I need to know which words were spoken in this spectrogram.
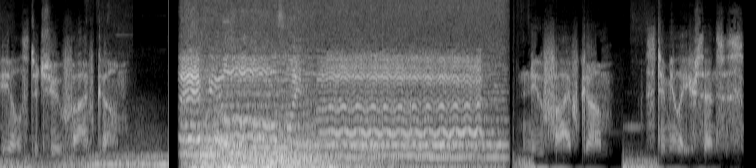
feels to chew five gum. New five gum. Stimulate your senses.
